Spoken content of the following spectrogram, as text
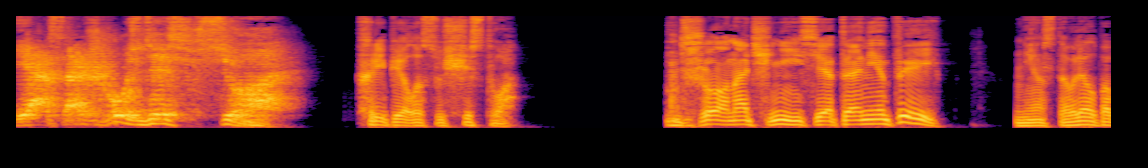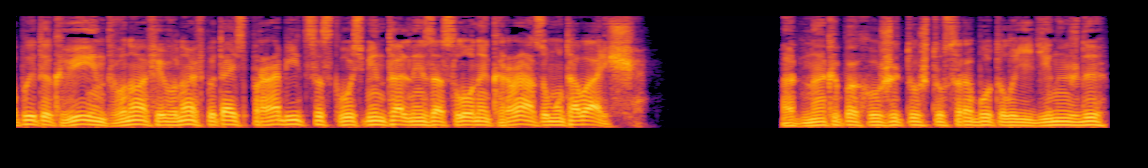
Я сожгу здесь все!» — хрипело существо. «Джон, очнись, это не ты!» Не оставлял попыток Винт, вновь и вновь пытаясь пробиться сквозь ментальные заслоны к разуму товарища. Однако, похоже, то, что сработало единожды,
